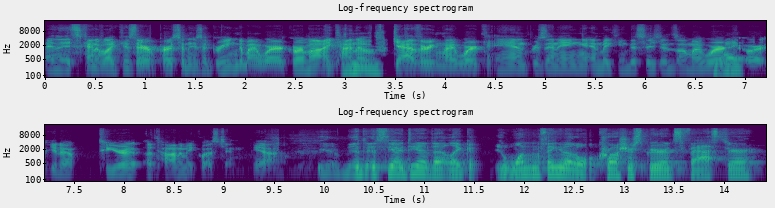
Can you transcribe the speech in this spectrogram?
And it's kind of like, is there a person who's agreeing to my work, or am I kind mm. of gathering my work and presenting and making decisions on my work, right. or you know, to your autonomy question? Yeah. It's the idea that like one thing that will crush your spirits faster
